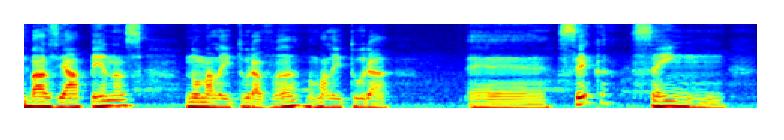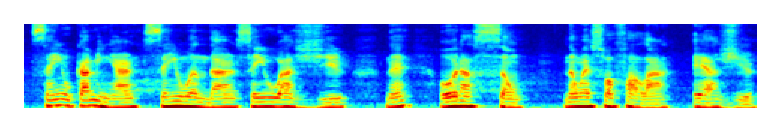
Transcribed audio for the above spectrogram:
basear apenas numa leitura vã, numa leitura é, seca, sem, sem o caminhar, sem o andar, sem o agir, né? Oração não é só falar, é agir.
